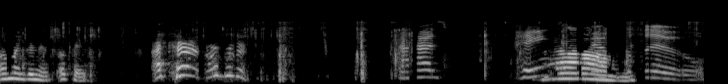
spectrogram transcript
Oh my goodness. Okay. I can't open it. It has pink Wow. and blue.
